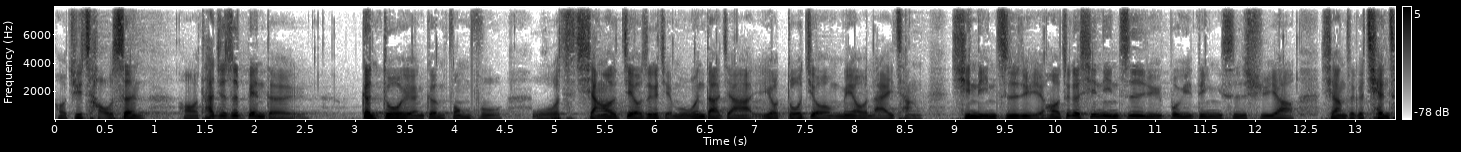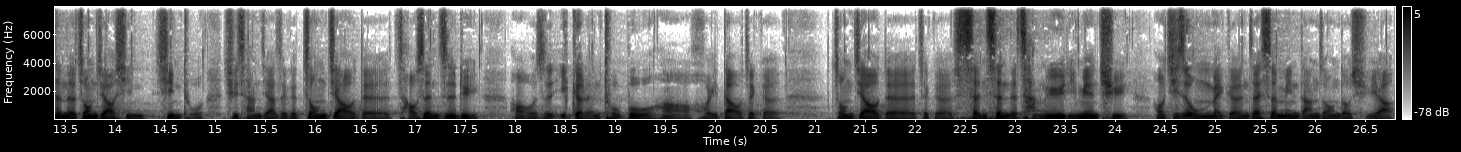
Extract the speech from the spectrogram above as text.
哦，去朝圣，哦，他就是变得。更多元、更丰富。我想要借由这个节目问大家：有多久没有来一场心灵之旅？然后，这个心灵之旅不一定是需要像这个虔诚的宗教信信徒去参加这个宗教的朝圣之旅，好，或者是一个人徒步哈，回到这个宗教的这个神圣的场域里面去。哦，其实我们每个人在生命当中都需要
